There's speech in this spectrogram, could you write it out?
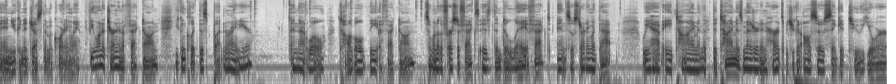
and you can adjust them accordingly. If you want to turn an effect on, you can click this button right here and that will toggle the effect on. So one of the first effects is the delay effect. And so starting with that, we have a time and the, the time is measured in hertz, but you can also sync it to your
